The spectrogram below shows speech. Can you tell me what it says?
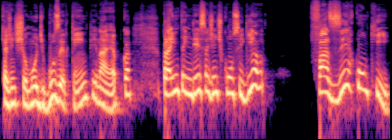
que a gente chamou de Boozer Camp na época, para entender se a gente conseguia fazer com que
